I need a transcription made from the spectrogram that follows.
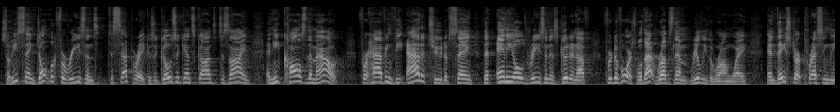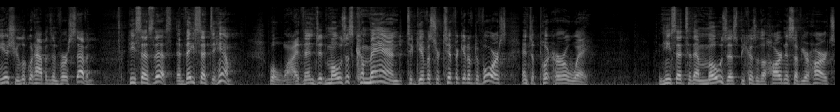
So he's saying, don't look for reasons to separate because it goes against God's design. And he calls them out for having the attitude of saying that any old reason is good enough for divorce. Well, that rubs them really the wrong way. And they start pressing the issue. Look what happens in verse 7. He says this, and they said to him, well, why then did Moses command to give a certificate of divorce and to put her away? And he said to them, Moses, because of the hardness of your hearts,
